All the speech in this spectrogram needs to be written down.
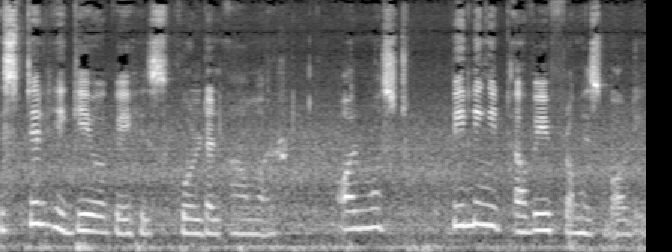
Still, he gave away his golden armor, almost peeling it away from his body.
